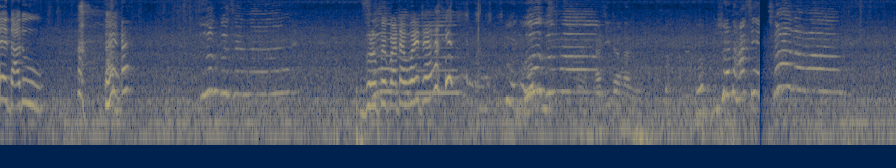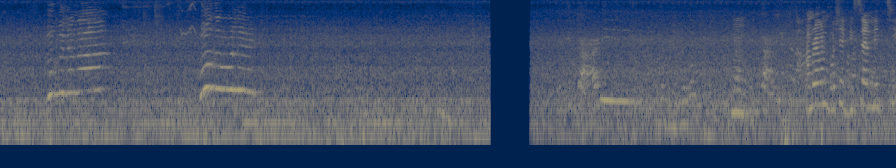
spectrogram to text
এ দাদু। হ্যাঁ? গ্রুপে পাঠাবো এটা? আমরা এখন বসে বিশ্রাম নিচ্ছি।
